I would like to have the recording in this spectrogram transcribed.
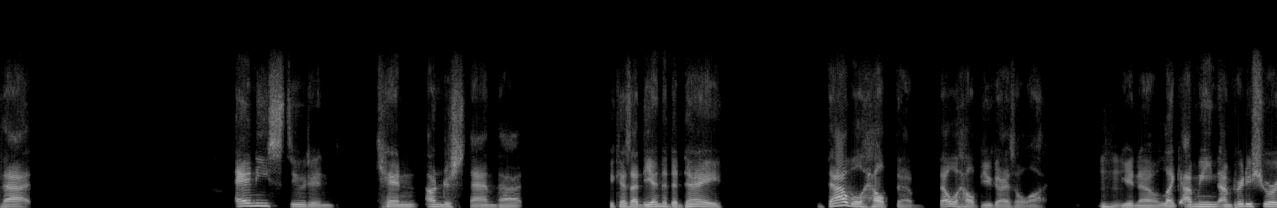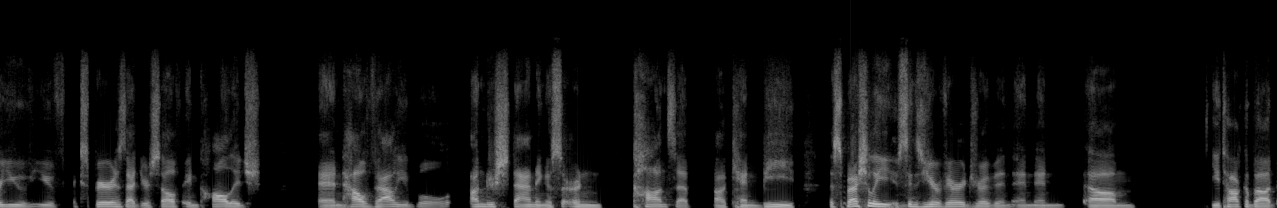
that any student can understand that because at the end of the day, that will help them. That will help you guys a lot Mhm. you know like i mean i'm pretty sure you've you've experienced that yourself in college and how valuable understanding a certain concept uh, can be especially Mhm. since you're very driven and and um you talk about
